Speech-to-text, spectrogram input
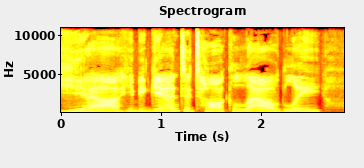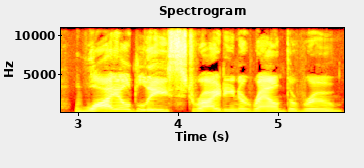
Yeah, he began to talk loudly, wildly striding around the room.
